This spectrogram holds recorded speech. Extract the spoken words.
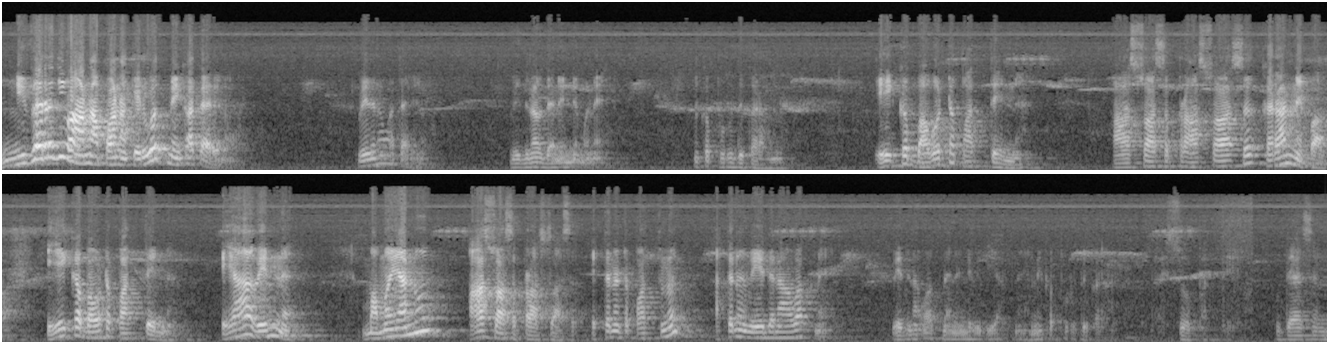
නිවැරදිව ආනාපාන කෙරුවොත් මේක අතහැරෙනවා. වේදනාව අතහැරෙනවා. වේදනාව දැනෙන්නෙම නැහැ. මේක පුරුදු කරන්න. ඒක බවටපත් වෙන්න. ආස්වාස ප්‍රාස්වාස කරන්න එපා. ඒක බවටපත් වෙන්න. එයා වෙන්න. මම යනු ආස්වාස ප්‍රාස්වාස. එතනටපත් වුණොත් අතන වේදනාවක් නැහැ. වේදනාවක් දැනෙන්න විදියක් නැහැ. මේක පුරුදු කරන්න. සුවපත් උදෑසන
